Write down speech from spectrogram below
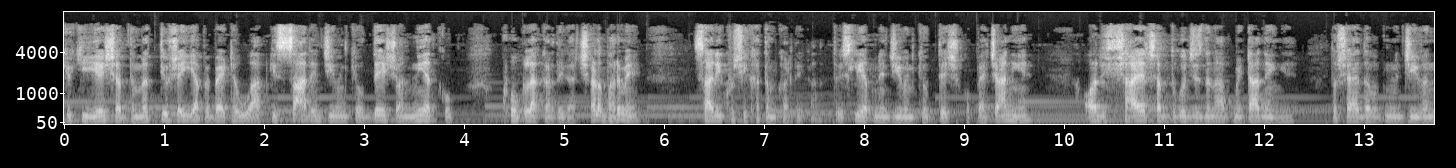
क्योंकि ये शब्द मृत्यु शैया पे बैठे हुए आपकी सारे जीवन के उद्देश्य और नियत को खोखला कर देगा, क्षण भर में सारी खुशी खत्म कर देगा। तो इसलिए अपने जीवन के उद्देश्य को पहचानिए, और इस शायद शब्द को जिस दिन आप मिटा देंगे तो शायद अब अपने जीवन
